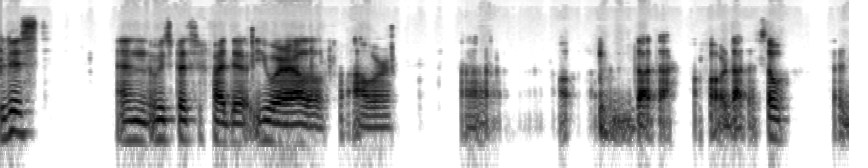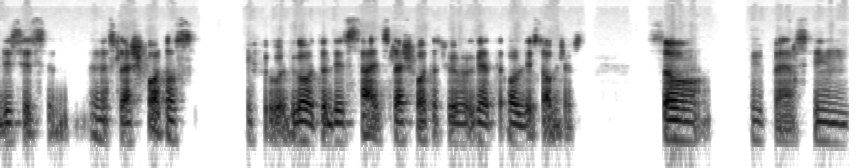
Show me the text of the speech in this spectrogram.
list and we specify the URL of our uh, data of our data. So uh, this is uh, slash photos. If we would go to this site slash photos we will get all these objects. So we pass in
